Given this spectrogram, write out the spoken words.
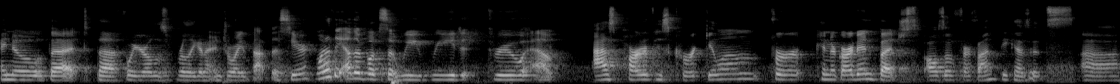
I know that the four-year-old is really going to enjoy that this year. One of the other books that we read through uh, as part of his curriculum for kindergarten, but just also for fun because it's uh,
